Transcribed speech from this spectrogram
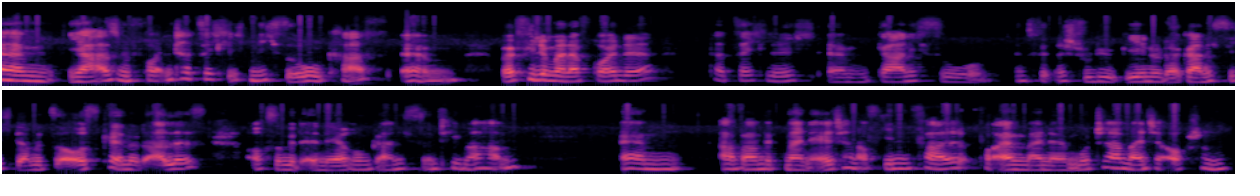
Ähm, ja, also mit Freunden tatsächlich nicht so krass ähm, weil viele meiner Freunde tatsächlich ähm, gar nicht so ins Fitnessstudio gehen oder gar nicht sich damit so auskennen und alles, auch so mit Ernährung gar nicht so ein Thema haben. Ähm, aber mit meinen Eltern auf jeden Fall, vor allem meine Mutter meinte auch schon,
